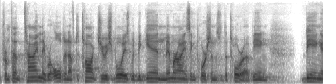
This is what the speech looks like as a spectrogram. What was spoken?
from the time they were old enough to talk, Jewish boys would begin memorizing portions of the Torah, being, being uh,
